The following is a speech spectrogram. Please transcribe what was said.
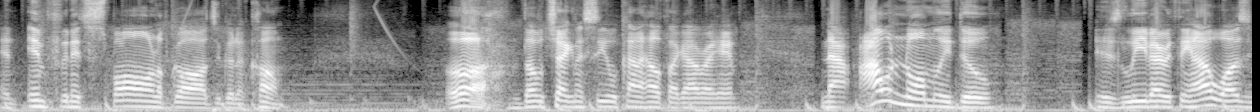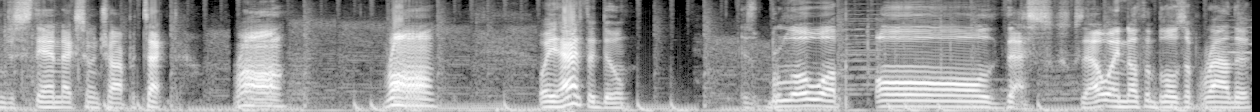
An infinite spawn of guards are gonna come. Ugh, double checking to see what kind of health I got right here. Now, I would normally do is leave everything how it was and just stand next to her and try to protect her. Wrong. Wrong. What you have to do is blow up all desks. That way nothing blows up around it.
